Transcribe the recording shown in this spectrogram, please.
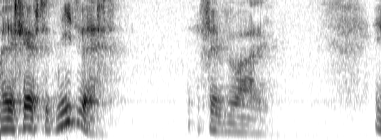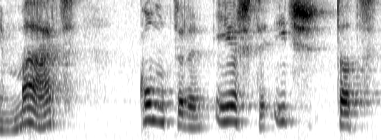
Maar je geeft het niet weg in februari. In maart komt er een eerste iets dat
